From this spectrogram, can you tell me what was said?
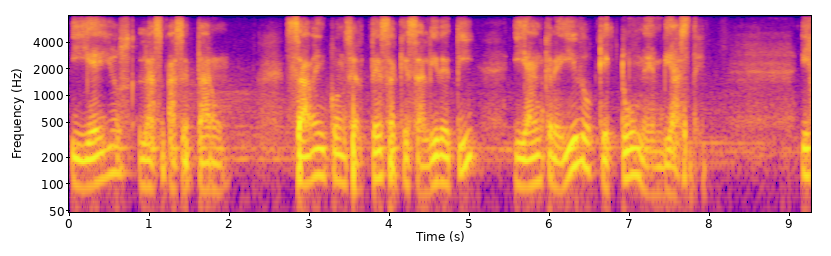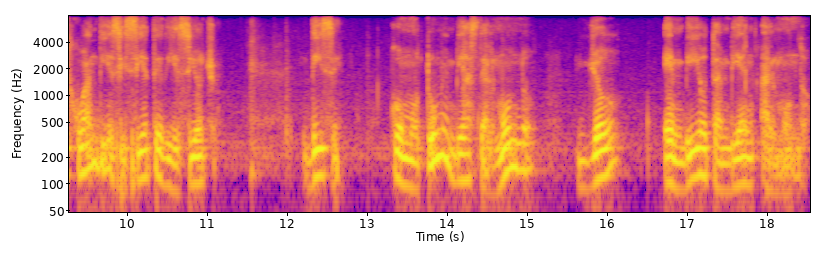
y ellos las aceptaron. Saben con certeza que salí de ti y han creído que tú me enviaste. Y Juan 17, 18 dice, como tú me enviaste al mundo, yo envío también al mundo.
